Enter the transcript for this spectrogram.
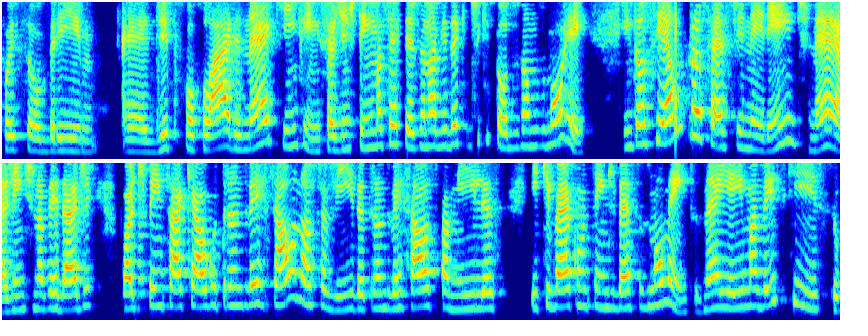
foi sobre é, ditos populares, né? Que, enfim, se a gente tem uma certeza na vida de que todos vamos morrer. Então, se é um processo inerente, né? A gente, na verdade, pode pensar que é algo transversal à nossa vida, transversal às famílias e que vai acontecer em diversos momentos, né? E aí, uma vez que isso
